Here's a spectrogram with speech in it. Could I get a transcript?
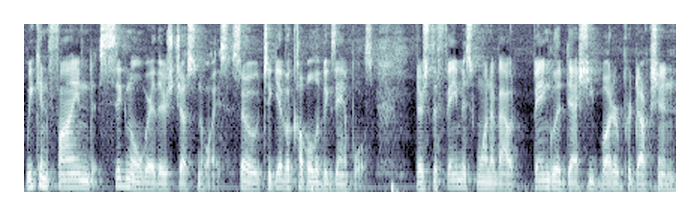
we can find signal where there's just noise. So to give a couple of examples, there's the famous one about Bangladeshi butter production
